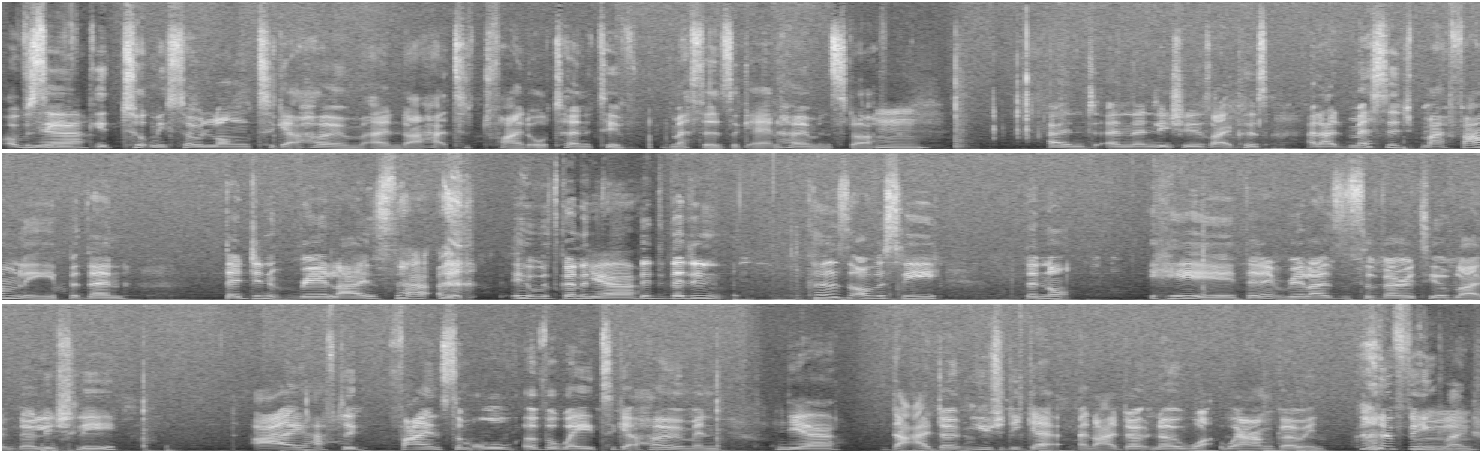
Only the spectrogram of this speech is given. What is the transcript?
obviously Yeah. it took me so long to get home and i had to find alternative methods of getting home and stuff Mm. and and then literally it was like because and i'd messaged my family but then they didn't realize that it was gonna Yeah. they, they didn't because obviously they're not here they didn't realize the severity of like no literally i have to find some all other way to get home and Yeah. That I don't usually get and I don't know what where I'm going kind of thing like mm.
